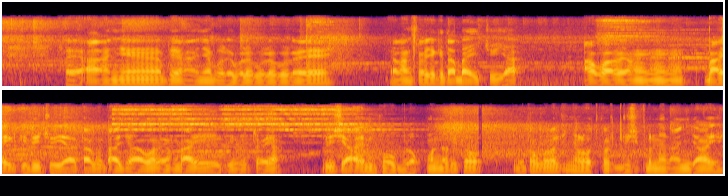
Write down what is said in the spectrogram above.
PA-nya, PA-nya boleh boleh boleh boleh ya langsung aja kita baik cuy ya. Awal yang baik gitu cuy ya. Takut aja awal yang baik ini cuy ya. Jadi si AM goblok bener itu. Lu tau gue lagi nyelot kalau berisik bener anjay.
